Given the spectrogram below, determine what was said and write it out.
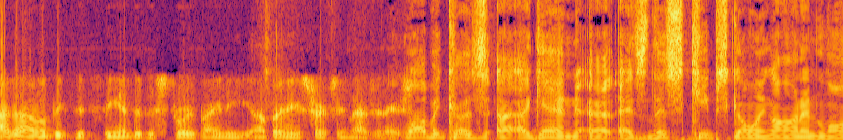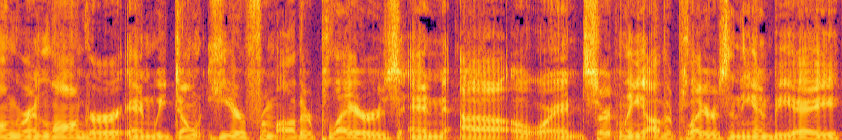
I, don't think that's the end of the story by any uh, by any stretch of imagination. Well, because uh, again, uh, as this keeps going on and longer and longer, and we don't hear from other players, and uh, or and certainly other players in the NBA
